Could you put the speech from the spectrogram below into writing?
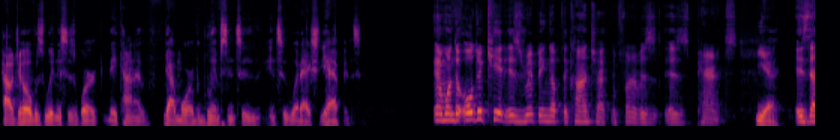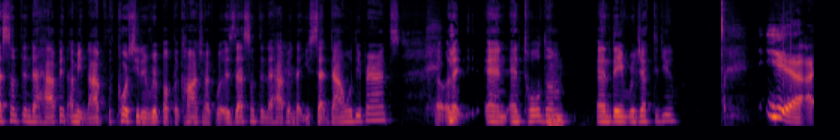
how Jehovah's Witnesses work. They kind of got more of a glimpse into into what actually happens. And when the older kid is ripping up the contract in front of his his parents, yeah, is that something that happened? I mean, of course you didn't rip up the contract, but is that something that happened that you sat down with your parents uh, that, and and told them, mm-hmm. and they rejected you? Yeah, I,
